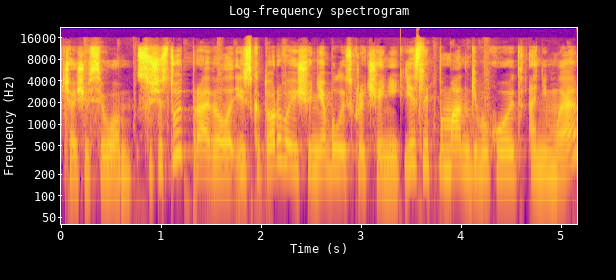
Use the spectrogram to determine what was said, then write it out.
чаще всего. Существует правило, из которого еще не было исключений. Если по манге выходит аниме,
